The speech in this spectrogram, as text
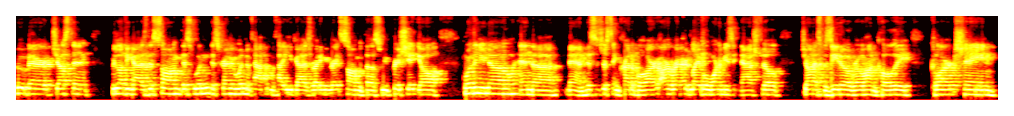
Poo Bear, Justin. We love you guys. This song, this wouldn't, this Grammy wouldn't have happened without you guys writing a great song with us. We appreciate y'all more than you know. And uh, man, this is just incredible. Our, our record label, Warner Music Nashville, John Esposito, Rohan Coley, Clark, Shane,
